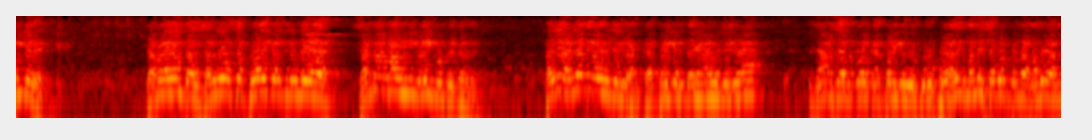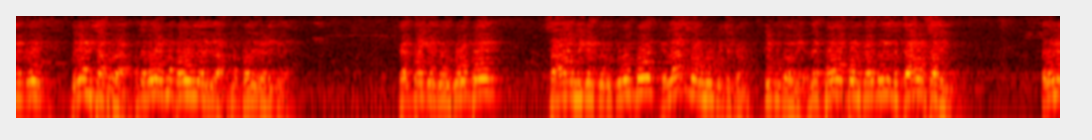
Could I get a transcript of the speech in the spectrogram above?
விற்குது தமிழகம் சர்வதேச போதை கருத்தினுடைய சங்கமாக இன்னைக்கு விலகி கொண்டிருக்கிறது. அதுல எல்லாத்துக்கும் ஆள் வச்சிருக்கிறாங்க கற்பழிக்கிறது தனியாக ஆள் வச்சிருக்கிறேன். ஞானசேரன் போல கற்பழிக்கிறது ஒரு குரூப் அதுக்கு மந்திரி சப்போர்ட் பண்றான் மந்திரி அங்க போய் பிரியாணி சாப்பிடுறான் அந்த பதவி இன்னும் பதவியில் தான் இருக்கிறான். இன்னும் பதவி எடுக்கல. கற்பழிக்கிறதுக்கு ஒரு குரூப் சாராமிக்கிறதுக்கு ஒரு குரூப் எல்லாத்துக்கும் ஒரு குரூப் வச்சிருக்காங்க. திமுக அதே போதை போல் கருத்துல இந்த தாரோ சாதி. அதுல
